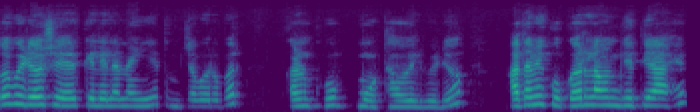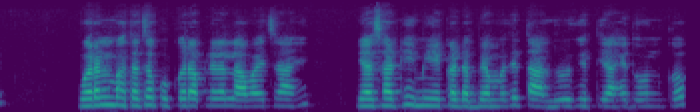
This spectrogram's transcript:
तो व्हिडिओ शेअर केलेला नाहीये तुमच्याबरोबर कारण खूप मोठा होईल व्हिडिओ. आता मी कुकर लावून घेते आहे. वरण भाताचा कुकर आपल्याला लावायचा आहे. यासाठी मी एका डब्यामध्ये तांदूळ घेते आहे दोन कप.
